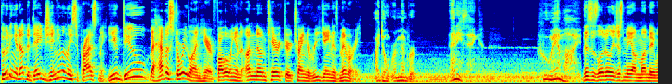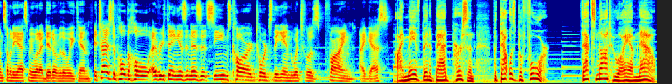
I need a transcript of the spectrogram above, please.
Booting it up today genuinely surprised me. You do have a storyline here following an unknown character trying to regain his memory. I don't remember anything. Who am I? This is literally just me on Monday when somebody asked me what I did over the weekend. It tries to pull the whole everything isn't as it seems card towards the end, which was fine, I guess. I may have been a bad person, but that was before. That's not who I am now.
